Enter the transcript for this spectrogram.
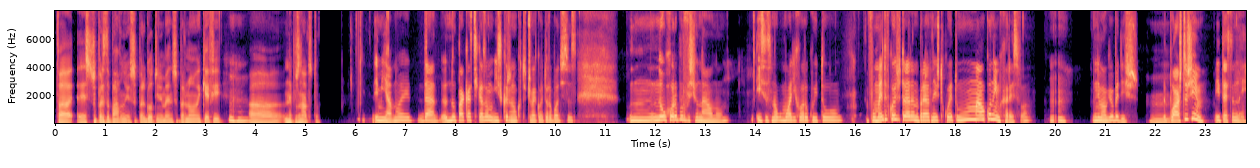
това е супер забавно и е супер готино. и Мен супер много ме кефи Мгм. а, непознатото. Еми явно е, да. Но пак аз ти казвам искрено, като човек, който работи с м, много хора професионално и с много млади хора, които в момента, в който трябва да направят нещо, което малко не им харесва, м-м, не мога да ги убедиш. М, Плащаш им и те са не.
